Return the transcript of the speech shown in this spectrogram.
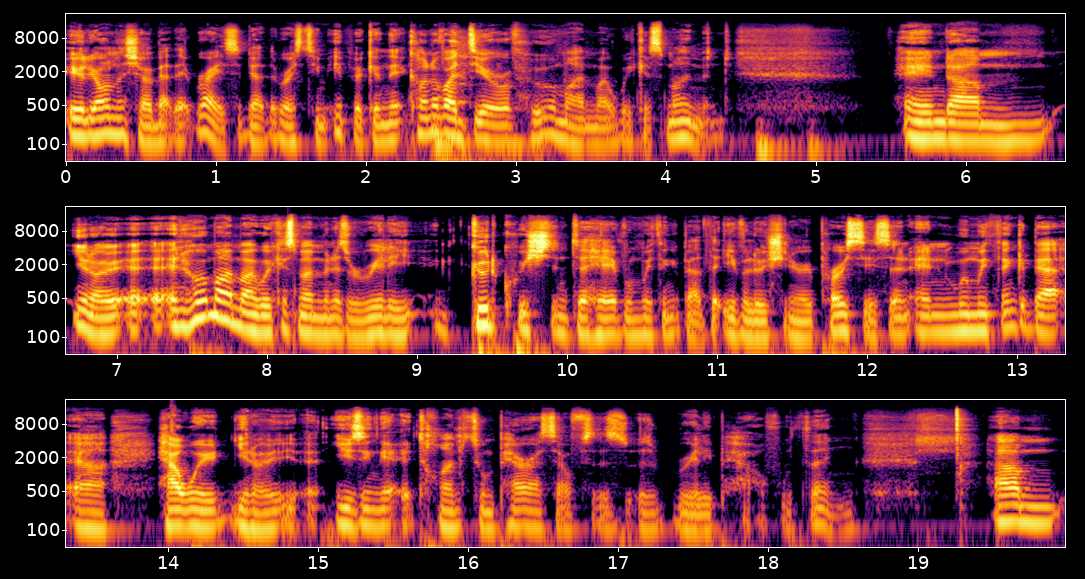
earlier on the show about that race, about the race team epic, and that kind of idea of who am I in my weakest moment. And, um, you know, and who am I in my weakest moment is a really good question to have when we think about the evolutionary process. And, and when we think about uh, how we're, you know, using that at times to empower ourselves is, is a really powerful thing. Um,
